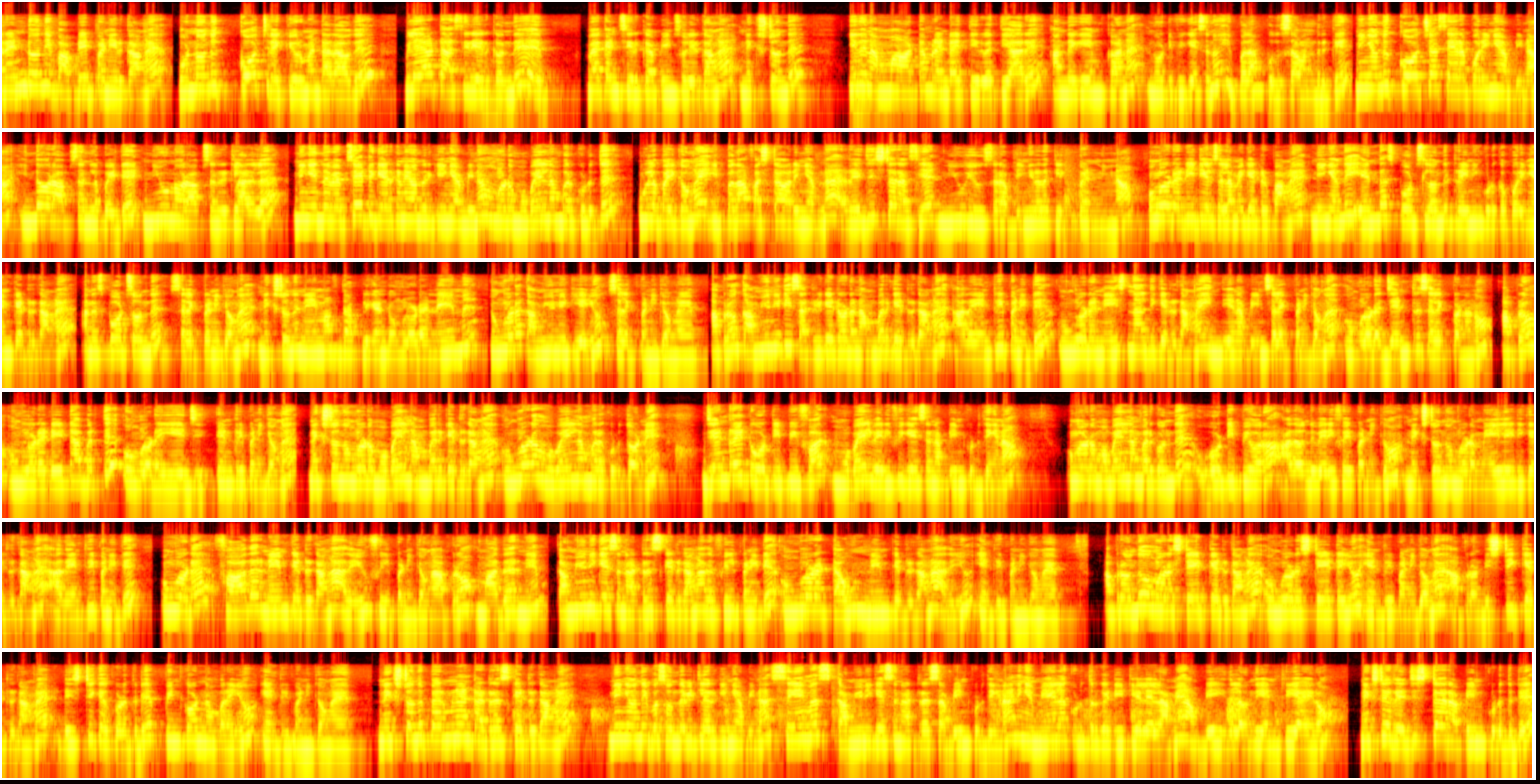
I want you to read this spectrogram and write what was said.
ரெண்டு வந்து இப்போ அப்டேட் பண்ணியிருக்காங்க. ஒன்று வந்து கோச் ரெக்யூர்மெண்ட் அதாவது விளையாட்டு ஆசிரியருக்கு வந்து வேகன்சி இருக்கு அப்படின்னு சொல்லியிருக்காங்க. நெக்ஸ்ட் வந்து இது நம்ம ஆட்டம் ரெண்டாயிரத்தி இருபத்தி ஆறு. அந்த கேமுக்கான நோட்டிபிகேஷனும் இப்பதான் புதுசா வந்திருக்கு. நீங்க வந்து கோச்சா சேர போறீங்க அப்படின்னா இந்த ஒரு ஆப்ஷன்ல போயிட்டு நியூன்னு ஒரு ஆப்ஷன் இருக்குல்ல அதுல நீங்க இந்த வெப்சைட்டுக்கு ஏற்கனவே வந்திருக்கீங்க அப்படின்னா உங்களோட மொபைல் நம்பர் கொடுத்து உள்ள போய்க்கோங்க. இப்பதான் ஃபர்ஸ்டா வரீங்க அப்படின்னா register as a new user அப்படிங்கறத கிளிக் பண்ணீங்கன்னா உங்களோட டீடைல்ஸ் எல்லாமே கேட்டிருப்பாங்க. நீங்க வந்து எந்த ஸ்போர்ட்ஸ்ல வந்து ட்ரைனிங் கொடுக்க போறீங்கன்னு கேட்டிருக்காங்க. அந்த ஸ்போர்ட்ஸ் வந்து செலக்ட் பண்ணிக்கோங்க. நெக்ஸ்ட் வந்து நேம் ஆஃப் த அப்ளிகண்ட் உங்களோட நேம் உங்களோட கம்யூனிட்டியையும் செலக்ட் பண்ணிக்கோங்க. அப்புறம் கம்யூனிட்டி சர்டிஃபிகேட்டோட நம்பர் கேட்டிருக்காங்க. அதை என்ட்ரி பண்ணிட்டு உங்களோட நேஷனாலிட்டி கேட்டிருக்காங்க. இந்தியன் அப்படின்னு செலக்ட் பண்ணிக்கோங்க. உங்களோட ஜென்டர் செலக்ட் பண்ணணும். அப்புறம் உங்களோட டேட் ஆஃப் பர்த் உங்களோட ஏஜ் என்ட்ரி பண்ணிக்கோங்க. நெக்ஸ்ட் வந்து உங்களோட மொபைல் நம்பர் கேட்டிருக்காங்க. உங்களோட மொபைல் நம்பரை கொடுத்தோடனே generate OTP for mobile verification அப்படின்னு கொடுத்தீங்கன்னா உங்களோட மொபைல் நம்பருக்கு வந்து ஓடிபி வரும். அதை வந்து வெரிஃபை பண்ணிக்கும். நெக்ஸ்ட் வந்து உங்களோட மெயில் ஐடி கேட்டிருக்காங்க. அதை என்ட்ரி பண்ணிவிட்டு உங்களோட ஃபாதர் நேம் கேட்டிருக்காங்க அதையும் ஃபில் பண்ணிக்கோங்க. அப்புறம் மதர் நேம் கம்யூனிகேஷன் அட்ரஸ் கேட்டிருக்காங்க அதை ஃபில் பண்ணிட்டு உங்களோட டவுன் நேம் கேட்டிருக்காங்க அதையும் என்ட்ரி பண்ணிக்கோங்க. அப்புறம் வந்து உங்களோட ஸ்டேட் கேட்டிருக்காங்க உங்களோட ஸ்டேட்டையும் என்ட்ரி பண்ணிக்கோங்க. அப்புறம் டிஸ்ட்ரிக்ட் கேட்டிருக்காங்க டிஸ்ட்ரிக்டை கொடுத்துட்டு பின்கோட் நம்பரையும் என்ட்ரி பண்ணிக்கோங்க. நெக்ஸ்ட் வந்து பெர்மனன்ட் அட்ரஸ் கேட்டிருக்காங்க. நீங்கள் வந்து இப்போ சொந்த வீட்டில் இருக்கீங்க அப்படின்னா சேமஸ் கம்யூனிகேஷன் அட்ரஸ் அப்படின்னு கொடுத்தீங்கன்னா நீங்கள் மேலே கொடுத்துருக்க டீட்டெயில் எல்லாமே அப்படியே இதில் வந்து என்ட்ரி ஆயிரும். நெக்ஸ்ட் ரெஜிஸ்டர் அப்படின்னு கொடுத்துட்டு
